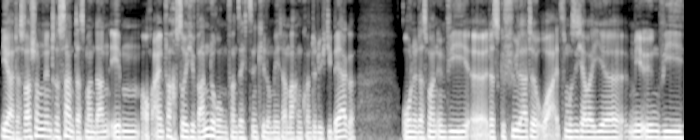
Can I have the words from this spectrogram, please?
ja, das war schon interessant, dass man dann eben auch einfach solche Wanderungen von 16 Kilometer machen konnte durch die Berge. Ohne dass man irgendwie äh, das Gefühl hatte, oh, jetzt muss ich aber hier mir irgendwie,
